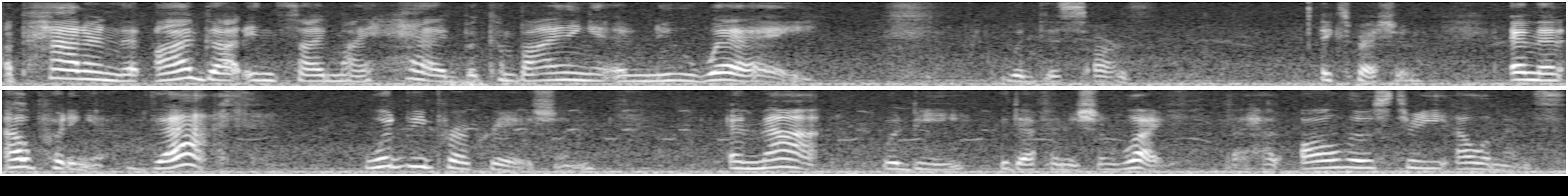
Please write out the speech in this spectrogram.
a pattern that I've got inside my head, but combining it in a new way with this art expression, and then outputting it. That would be procreation, and that would be the definition of life. I had all those three elements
